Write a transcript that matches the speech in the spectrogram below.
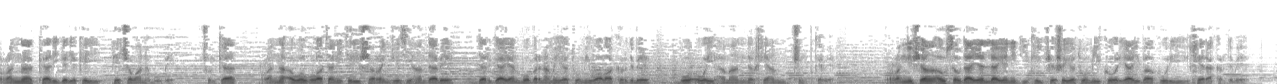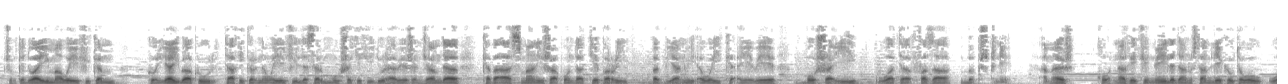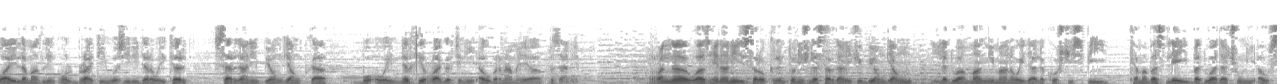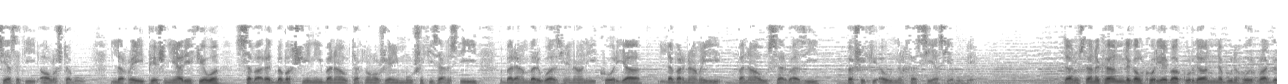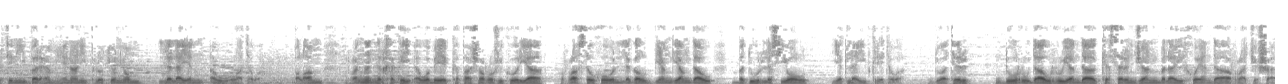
ڕەنگە کاریگەریەکەی پێچەوانە بووبێ، چونکە ڕەنگە ئەوە وڵاتانی تری شەڕەنگێزی هاندابێ دەرگایان بۆ بەرنامەی ئەتۆمی واڵا کردبێ بۆ ئەوەی هەمان نرخیان چنگ بکەوێ. ڕەنگیشە ئەو سەودایە لایەنی دیکەی کێشەی ئەتۆمی کۆریای باکووری خێرا کردبێ. چونکە دوایی ماوەیەکی کەم کۆریای باکوور تاقیکردنەوەیەکی لەسەر مووشەکێکی دوورهاوێژ ئەنجامدا کە بە ئاسمانی ژاپۆندا تێپەڕی بە بیانووی ئەوەی کە ئەیەوێ بۆشایی واتە فەزا بپشکنێ ئەمەش قۆناغێکی نوێی لە دانوستان لێکەوتەوە و وای لە مادلین ئۆلبرایتی وەزیری دەرەوەی کرد سەردانی بیۆنگ یانگ بکە بۆ ئەوەی نرخی ڕاگررتنی ئەو بەرنمەیە بزانێت. ڕەنگە وازهێنانی سەرۆک کلنتۆنیش لە سەردانێکی بیۆنگیانگ لە دوا مانگی مانەوەیدا لە کۆشتی سپی کە مەبەست لێی بەدوادا چوونی ئەو سیاسەتی ئاڵشتە بوو لە ڕێی پێشنیارێکیەوە سەبارەت بە بەخشینی بەناو تەکنۆلۆژیای موشکی زانستی بەرامبەر وازهێنانی کۆریا لە بەرنمەی بەناو سەربازی بەشێکی ئەو نرخە سیاسیە بوو بێ دانوستانەکان لەگەڵ کۆریای باکووردان نەبوونە هۆی ڕاگررتنی بەرهەمهێنانی پلۆتۆنیۆم لەلایەن ئەو وڵاتەوە بەڵام ڕەنگە نرخەکەی ئەوە بێ کە پاشە ڕۆژی کۆریا ڕاستەوخۆ لەگەڵ بیانگیانگدا و بە دوور لە سیۆڵ یەکلایی بکرێتەوە دواتر دوو ڕوودا و ڕوویاندا کە سەرنجان بەلای خۆیاندا ڕاکێشە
